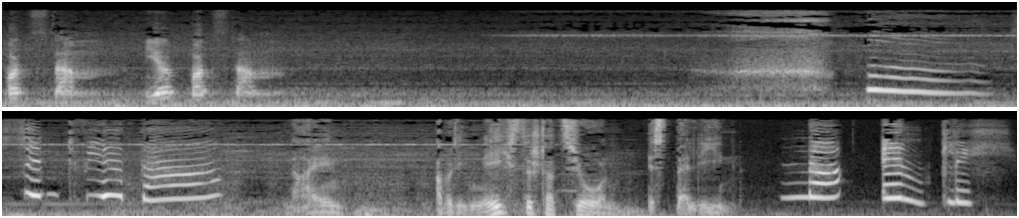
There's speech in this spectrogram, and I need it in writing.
Potsdam. Hier Potsdam. Sind wir da? Nein, aber die nächste Station ist Berlin. Na, endlich.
